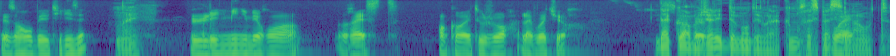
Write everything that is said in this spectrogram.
des enrobés utilisés. Ouais. L'ennemi numéro un reste encore et toujours la voiture. D'accord, bah, j'allais te demander, voilà, comment ça se passe Ouais. sur la route?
